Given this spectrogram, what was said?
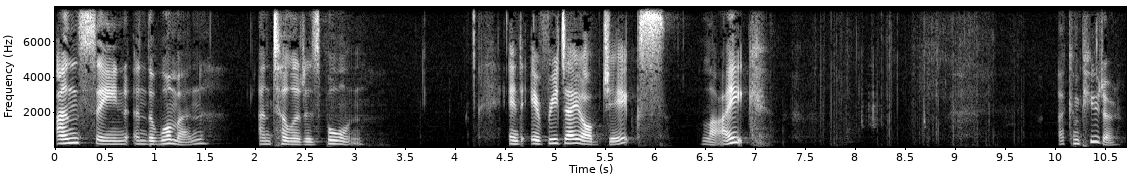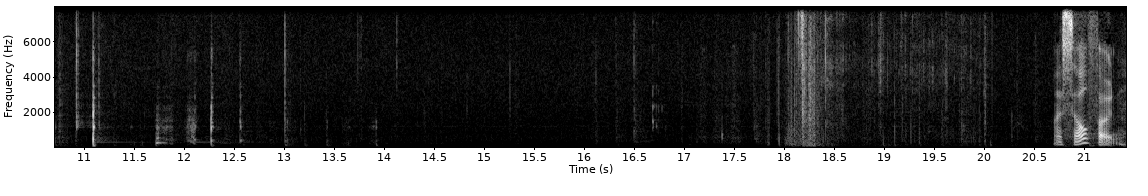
unseen in the woman until it is born and everyday objects like a computer. My cell phone.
